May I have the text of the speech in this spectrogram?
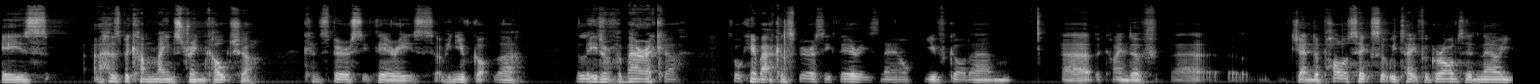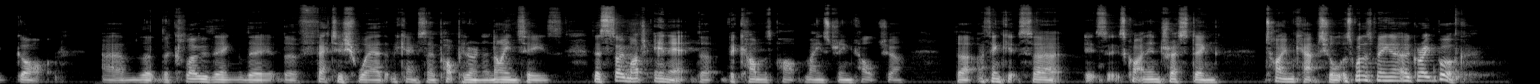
is has become mainstream culture. Conspiracy theories. I mean, you've got the the leader of America talking about conspiracy theories now. You've got um, uh, the kind of uh, gender politics that we take for granted now. You've got um, the the clothing, the the fetish wear that became so popular in the nineties. There's so much in it that becomes part of mainstream culture that I think it's uh, it's it's quite an interesting time capsule as well as being a, great book.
